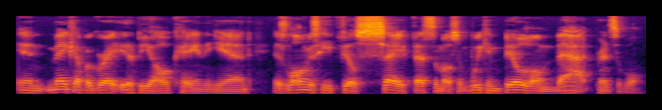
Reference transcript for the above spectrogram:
and make up a grade, it'll be okay in the end. As long as he feels safe, that's the most, we can build on that principle.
